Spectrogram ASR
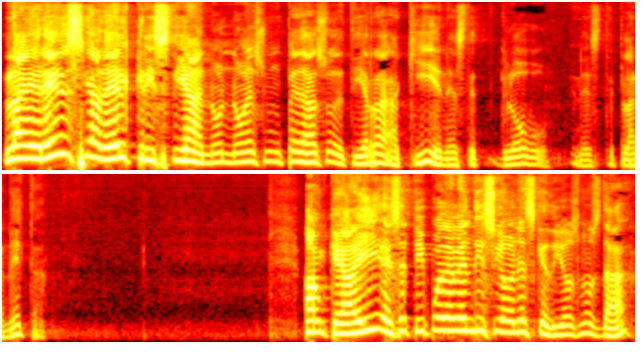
La herencia del cristiano no es un pedazo de tierra aquí en este globo, en este planeta. Aunque hay ese tipo de bendiciones que Dios nos da,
